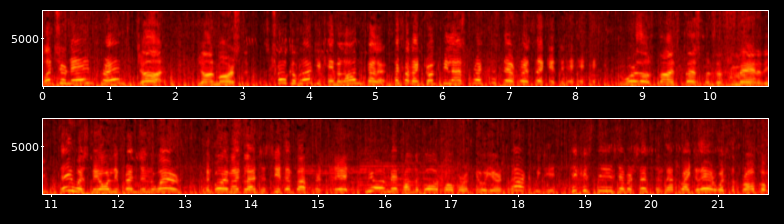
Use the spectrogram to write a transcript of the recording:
What's your name, friend? John. John Marston. Stroke of luck you came along, fella. I thought I'd drunk me last breakfast there for a second. Who were those fine specimens of humanity? they was me only friends in the world. And boy, am I glad to see them bastards dead. We all met on the boat over a few years back, we did. Thick as thieves ever since, and that right there was the problem.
